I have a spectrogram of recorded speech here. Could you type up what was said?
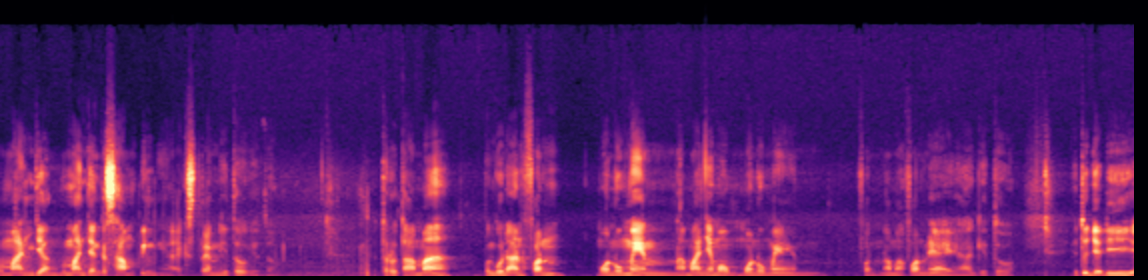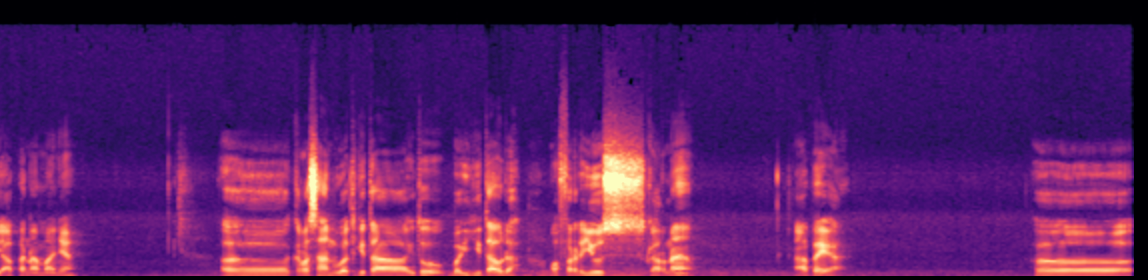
memanjang memanjang ke samping ya extend itu gitu. Terutama penggunaan font monumen namanya monumen font nama fontnya ya gitu. Itu jadi apa namanya eh keresahan buat kita. Itu bagi kita udah overuse karena apa ya eh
